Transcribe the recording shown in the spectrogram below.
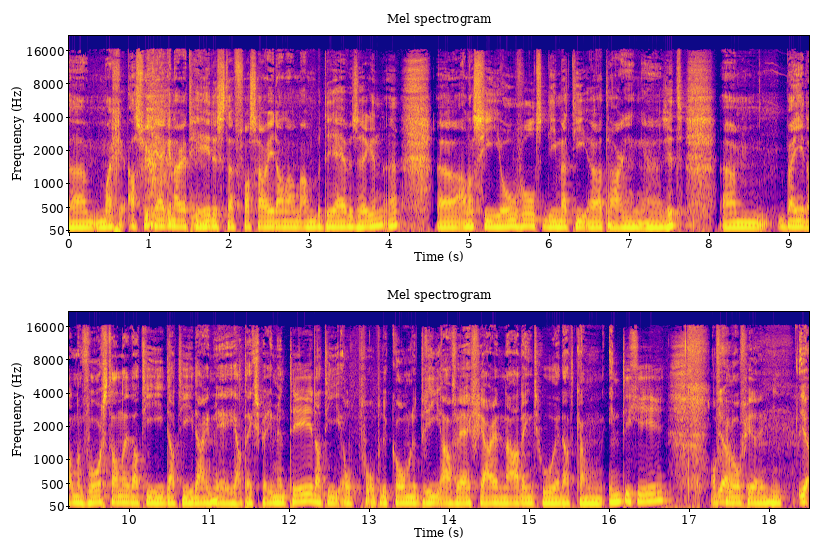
Ehm, maar als we kijken naar het heden, Stef, wat zou je dan aan, aan bedrijven zeggen? Hè? Eh, aan een CEO bijvoorbeeld die met die uitdaging eh, zit. Ehm, ben je dan een voorstander dat hij dat die daarmee gaat experimenteren? Dat hij op, op de komende drie à vijf jaar nadenkt hoe hij dat kan integreren? Of Ja. geloof je daarin niet? Ja,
